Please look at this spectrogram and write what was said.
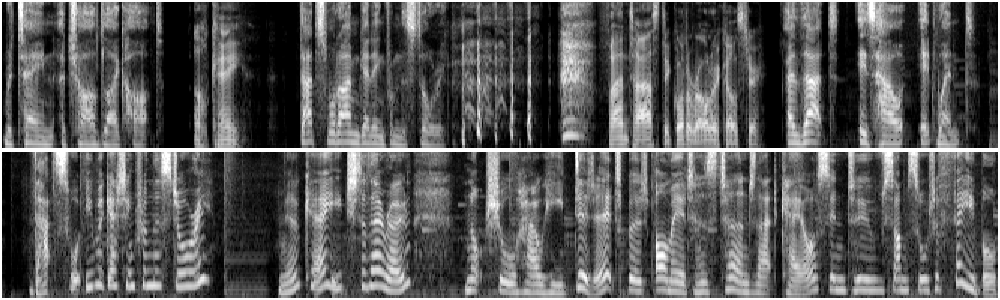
retain a childlike heart. okay. That's what I'm getting from the story. Fantastic. What a roller coaster. And that is how it went. That's what you were getting from the story? Okay, each to their own. Not sure how he did it, but Omid has turned that chaos into some sort of fable.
